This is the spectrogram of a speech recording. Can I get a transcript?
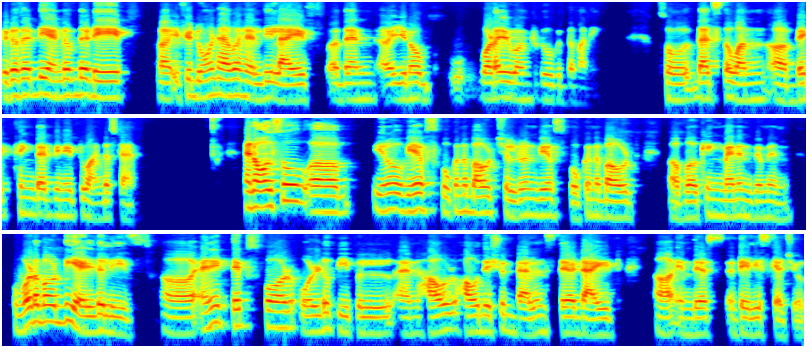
because at the end of the day uh, if you don't have a healthy life uh, then uh, you know what are you going to do with the money so that's the one uh, big thing that we need to understand. And also uh, you know we have spoken about children we have spoken about uh, working men and women. What about the elderlies? Uh, any tips for older people and how how they should balance their diet uh, in their daily schedule?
